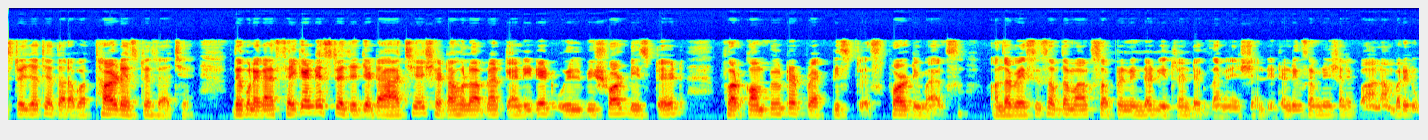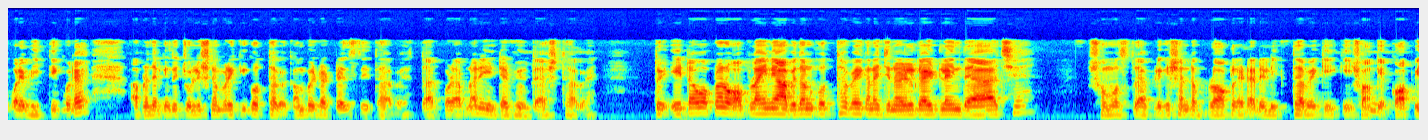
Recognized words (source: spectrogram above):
স্টেজ আছে, তার আবার থার্ড স্টেজ আছে। দেখুন, এখানে সেকেন্ড স্টেজে যেটা আছে, সেটা হলো আপনার candidate will be shortlisted for computer practice test forty marks on the basis of the marks obtain in the written examination written এক্সামিনেশনে পাওয়া নাম্বারের উপরে ভিত্তি করে আপনাদের কিন্তু চল্লিশ নম্বরে কি করতে হবে? কম্পিউটার টেস্ট দিতে হবে। তারপরে আপনার ইন্টারভিউতে আসতে হবে। তো এটাও আপনার অফলাইনে আবেদন করতে হবে। এখানে জেনারেল গাইডলাইন দেওয়া আছে। সমস্ত অ্যাপ্লিকেশনটা ব্লক লেটারে লিখতে হবে, কি কি সঙ্গে কপি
